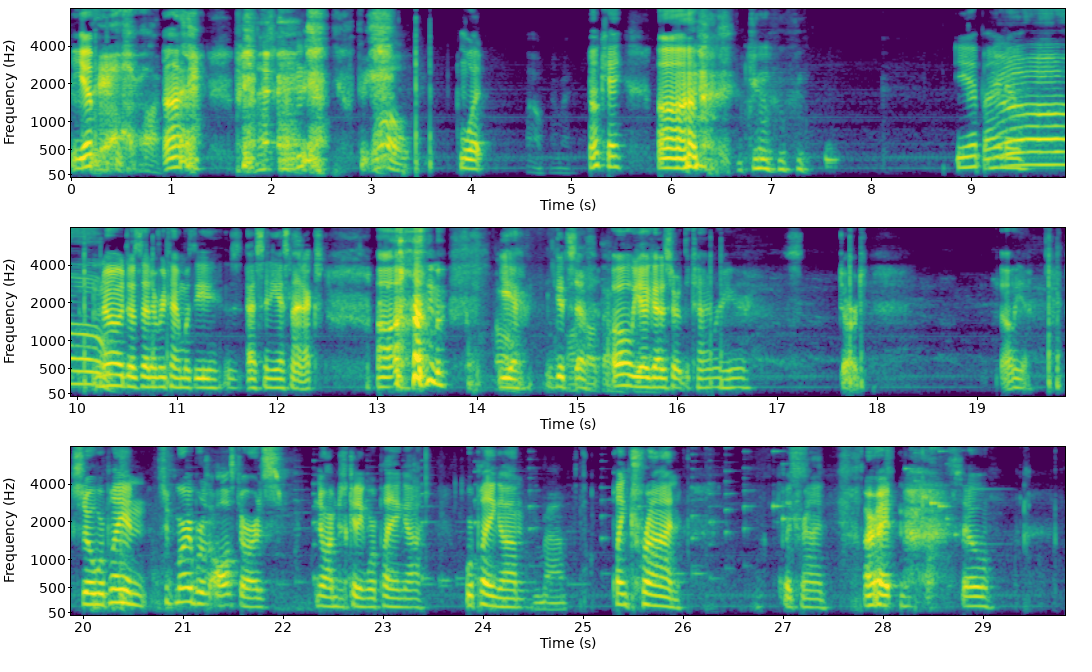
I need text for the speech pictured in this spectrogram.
Yep. Uh, Whoa. what? Oh, Okay. Um. Yep, I mind. know. No, it does that every time with the SNES 9X. Um, Oh, yeah, good I stuff. Oh yeah, I gotta start the timer here. Start. Oh yeah. So we're playing Super Mario Bros. All Stars. No, I'm just kidding. We're playing. Uh, we're playing. Um, playing Tron. Play Tron. All right. So,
